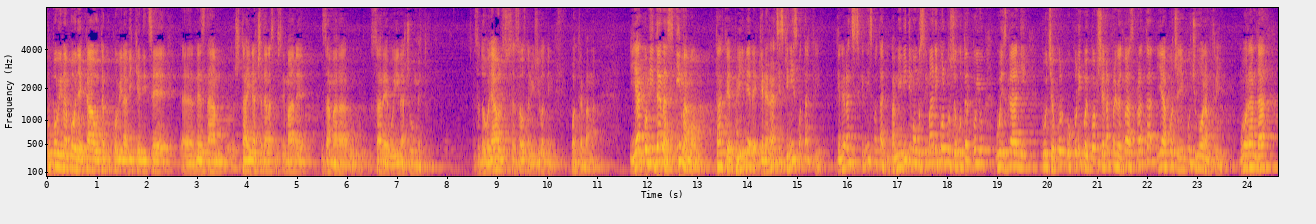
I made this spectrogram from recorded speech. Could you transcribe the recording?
kupovina bolje kauta, kupovina vikendice, uh, ne znam šta inače danas muslimane zamara u Sarajevu i inače u Metu. Zadovoljavali su se sa osnovnim životnim potrebama. Iako mi danas imamo takve primjere, generacijski nismo takvi. Generacijski nismo takvi. Pa mi vidimo muslimani koliko se utrkuju u izgradnji kuće. Ukoliko je komšija napravio dva sprata, ja počinjem kuću, moram tri. Moram da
